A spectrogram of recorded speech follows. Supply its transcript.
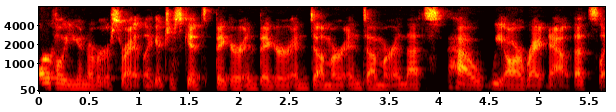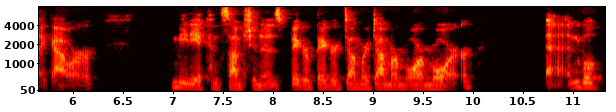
Marvel universe, right? Like it just gets bigger and bigger and dumber and dumber, and that's how we are right now. That's like our media consumption is bigger, bigger, dumber, dumber, more, more, and we'll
